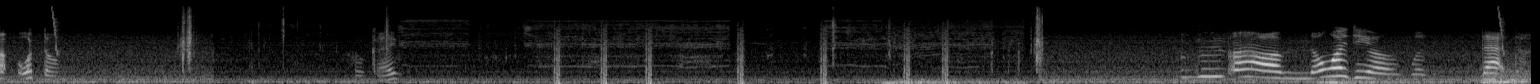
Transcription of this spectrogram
Uh, what the? Okay. Mm, I have no idea what that does.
